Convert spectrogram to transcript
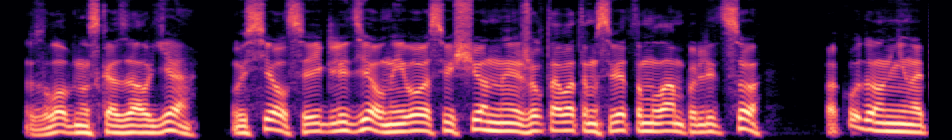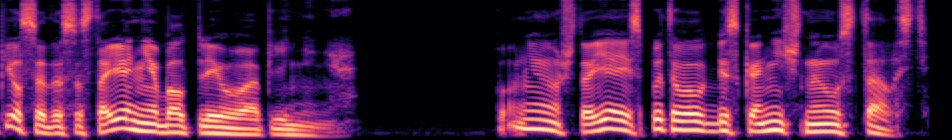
— злобно сказал я, уселся и глядел на его освещенное желтоватым светом лампы лицо, покуда он не напился до состояния болтливого опьянения. Помню, что я испытывал бесконечную усталость.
